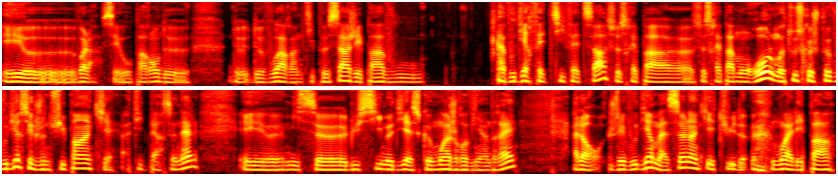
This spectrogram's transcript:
et euh, voilà, c'est aux parents de, voir un petit peu ça. J'ai pas à vous à vous dire faites ci, faites ça, ce serait pas, ce serait pas mon rôle. Moi, tout ce que je peux vous dire, c'est que je ne suis pas inquiet à titre personnel. Et euh, Miss euh, Lucie me dit est-ce que moi je reviendrai? Alors, je vais vous dire ma seule inquiétude. moi, elle n'est pas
